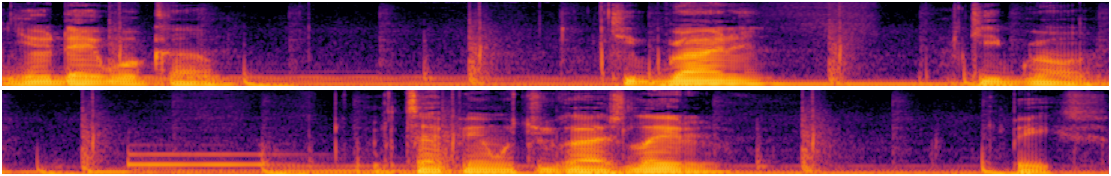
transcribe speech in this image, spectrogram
your day will come. Keep grinding, keep growing. Tap in with you guys later. Peace.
